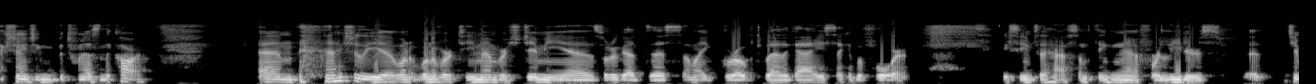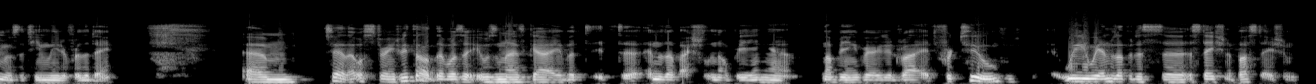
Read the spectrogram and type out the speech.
exchanging between us in the car. Um, actually, uh, one one of our team members, Jimmy, uh, sort of got semi groped by the guy a second before, he seemed to have something uh, for leaders. Uh, Jim was the team leader for the day. Um, so yeah, that was strange. We thought that was a, it was a nice guy, but it uh, ended up actually not being uh, not being a very good ride. For two, we, we ended up at this uh, station, a bus station,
